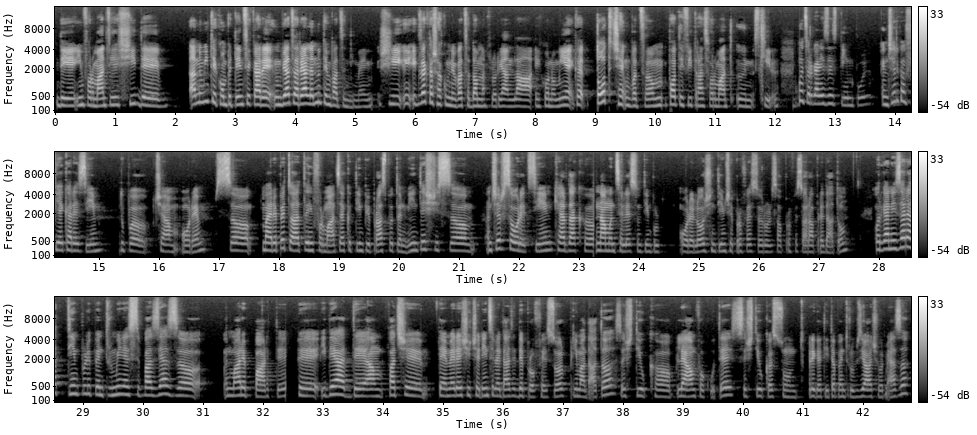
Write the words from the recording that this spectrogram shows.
de informație și de anumite competențe care în viața reală nu te învață nimeni. Și exact așa cum ne învață doamna Florian la economie, că tot ce învățăm poate fi transformat în skill. Cum îți organizezi timpul? Încerc în fiecare zi după ce am ore, să mai repet o dată informația cât timp e proaspăt în minte și să încerc să o rețin, chiar dacă n-am înțeles în timpul orelor și în timp ce profesorul sau profesoara a predat-o. Organizarea timpului pentru mine se bazează în mare parte pe ideea de a face temere și cerințele date de profesor prima dată, să știu că le am făcute, să știu că sunt pregătită pentru ziua ce urmează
